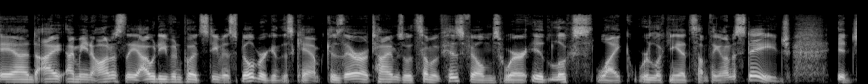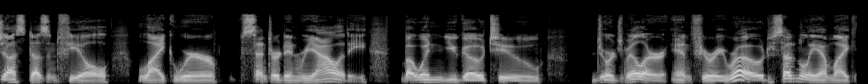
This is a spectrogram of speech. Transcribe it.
and I, I mean, honestly, I would even put Steven Spielberg in this camp because there are times with some of his films where it looks like we're looking at something on a stage. It just doesn't feel like we're centered in reality. But when you go to George Miller and Fury Road, suddenly I'm like,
